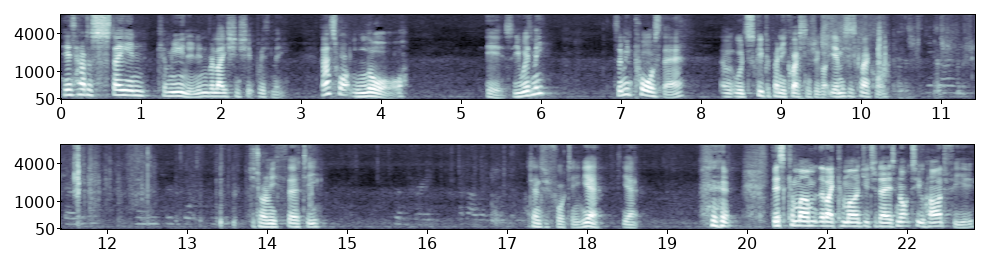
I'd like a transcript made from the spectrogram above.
Here's how to stay in communion, in relationship with me. That's what law is. Are you with me? So let me pause there Uh, we'll scoop up any questions we've got. Yeah, Mrs. Claghorn. Deuteronomy 30. 10 through 14. Yeah, yeah. this commandment that I command you today is not too hard for you,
